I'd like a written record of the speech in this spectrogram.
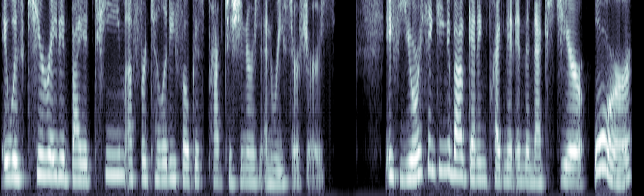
It was curated by a team of fertility focused practitioners and researchers. If you're thinking about getting pregnant in the next year or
